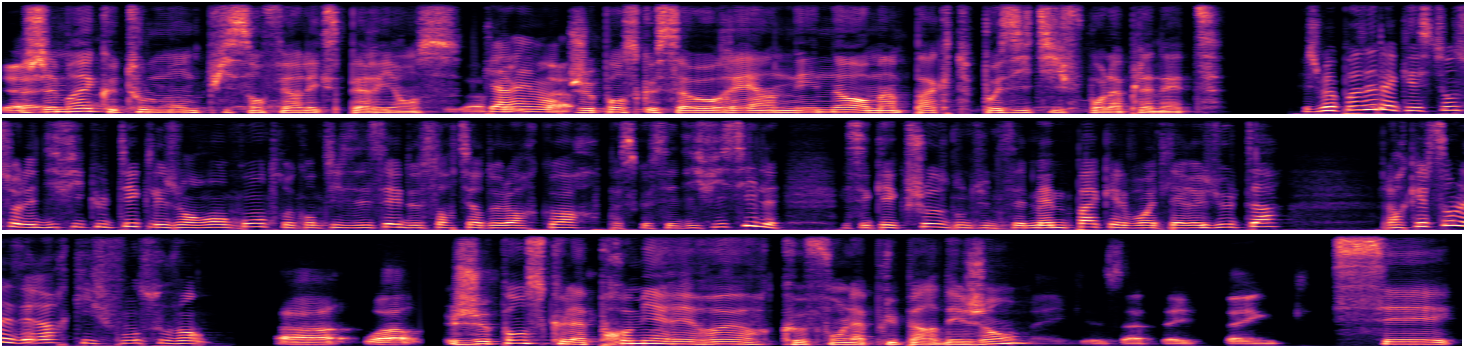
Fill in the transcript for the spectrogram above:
J'aimerais que tout le monde puisse en faire l'expérience. Carrément. Je pense que ça aurait un énorme impact positif pour la planète. Je me posais la question sur les difficultés que les gens rencontrent quand ils essayent de sortir de leur corps, parce que c'est difficile, et c'est quelque chose dont tu ne sais même pas quels vont être les résultats. Alors quelles sont les erreurs qu'ils font souvent? Uh, Je pense que la première erreur que font la plupart des gens, c'est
